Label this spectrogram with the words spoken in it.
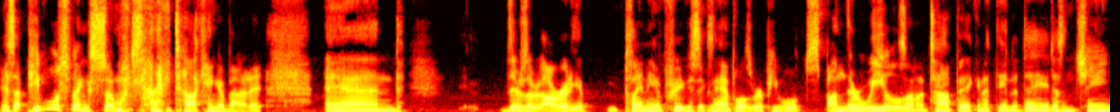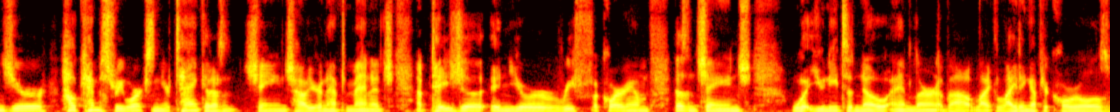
is that people are spending so much time talking about it, and there's a, already a, plenty of previous examples where people spun their wheels on a topic, and at the end of the day, it doesn't change your how chemistry works in your tank. It doesn't change how you're going to have to manage Aiptasia in your reef aquarium. It doesn't change what you need to know and learn about like lighting up your corals,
